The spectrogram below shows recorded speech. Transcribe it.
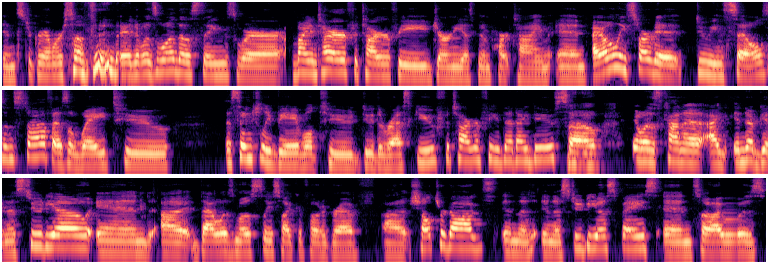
Instagram or something. And it was one of those things where my entire photography journey has been part time. And I only started doing sales and stuff as a way to essentially be able to do the rescue photography that I do. So mm-hmm. it was kind of, I ended up getting a studio and uh, that was mostly so I could photograph uh, shelter dogs in the, in a studio space. And so I was,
